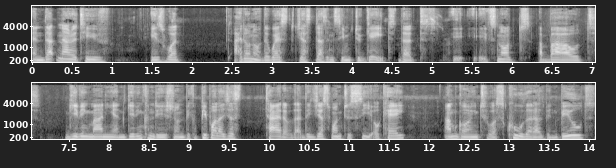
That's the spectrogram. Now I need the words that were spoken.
and that narrative is what I don't know, the West just doesn't seem to gate that it's not about giving money and giving conditions because people are just tired of that. They just want to see, okay, I'm going to a school that has been built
